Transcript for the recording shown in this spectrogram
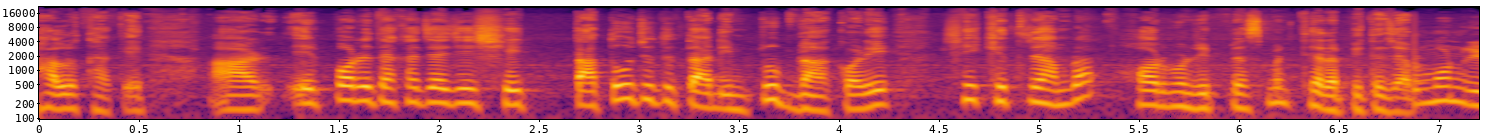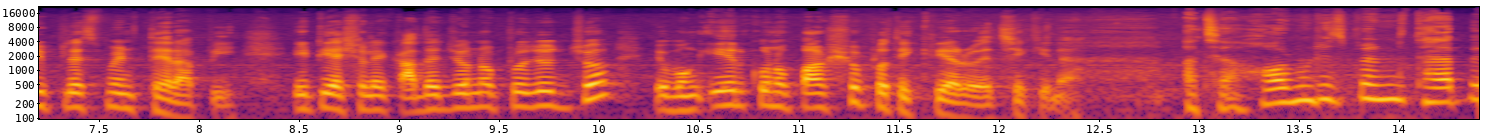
ভালো থাকে। আর এরপরে দেখা যায় যে সে তাতেও যদি তার ইমপ্রুভ না করে সেই ক্ষেত্রে আমরা হরমোন রিপ্লেসমেন্ট থেরাপিতে যাব। হরমোন রিপ্লেসমেন্ট থেরাপি এটি আসলে কাদের জন্য প্রযোজ্য? এবং এর কোনো পার্শ্ব প্রতিক্রিয়া রয়েছে কিনা? আচ্ছা হরমোন রিপ্লেসমেন্ট থেরাপি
